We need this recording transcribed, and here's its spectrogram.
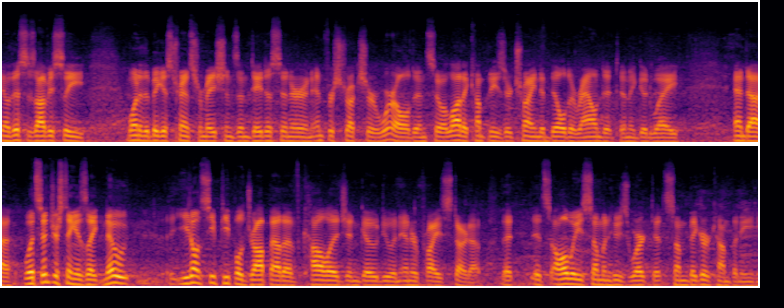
you know, this is obviously one of the biggest transformations in data center and infrastructure world, and so a lot of companies are trying to build around it in a good way. And uh, what's interesting is like, no, you don't see people drop out of college and go do an enterprise startup. That it's always someone who's worked at some bigger company,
